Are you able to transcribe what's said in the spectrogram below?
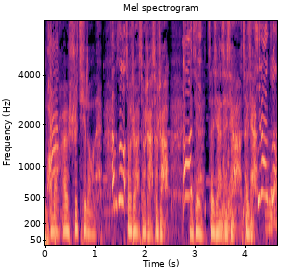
旁边还有十七楼的，啊不是了。走这走这走这，再见再见再见再见。起来坐。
